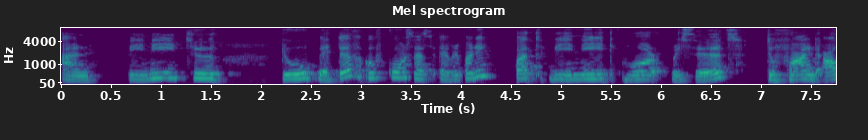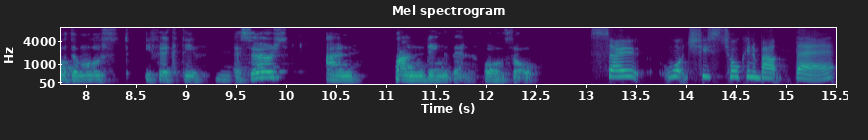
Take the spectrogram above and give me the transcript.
and we need to do better, of course, as everybody, but we need more research to find out the most effective hmm. measures and funding then also. So, what she's talking about there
